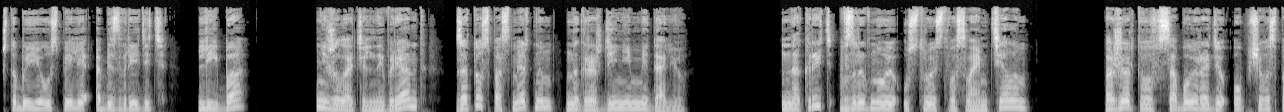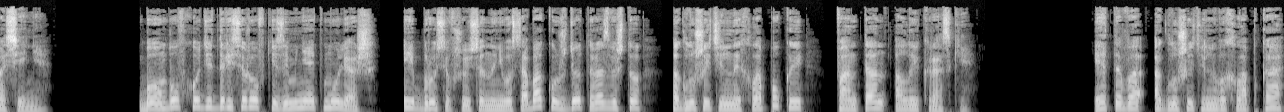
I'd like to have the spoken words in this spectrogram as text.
чтобы ее успели обезвредить, либо, нежелательный вариант, зато с посмертным награждением медалью, накрыть взрывное устройство своим телом, пожертвовав собой ради общего спасения. Бомбу в ходе дрессировки заменяет муляж, и бросившуюся на него собаку ждет разве что оглушительный хлопок и фонтан алой краски. Этого оглушительного хлопка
